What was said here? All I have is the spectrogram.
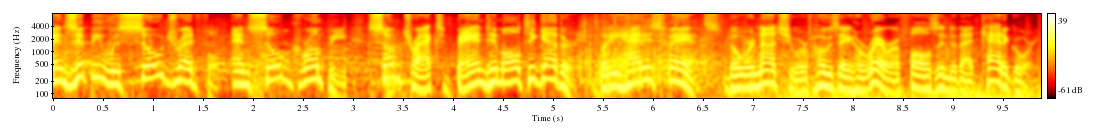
And Zippy was so dreadful and so grumpy, some tracks banned him altogether. But he had his fans, though we're not sure if Jose Herrera falls into that category.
